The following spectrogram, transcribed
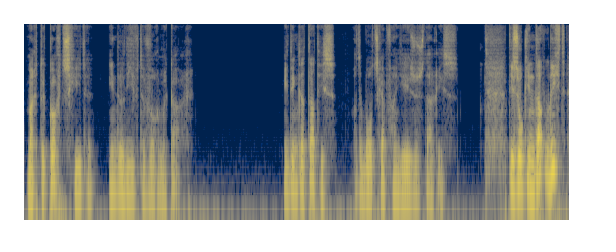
maar tekortschieten in de liefde voor elkaar. Ik denk dat dat is wat de boodschap van Jezus daar is. Het is ook in dat licht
